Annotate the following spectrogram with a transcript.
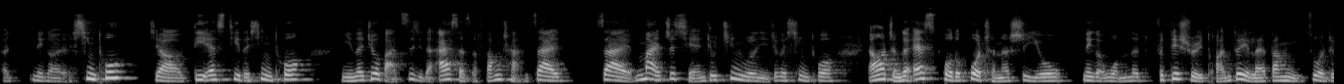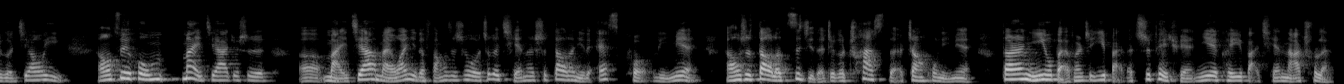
呃那个信托，叫 DST 的信托，你呢就把自己的 assets 房产在在卖之前就进入了你这个信托，然后整个 escrow 的过程呢是由那个我们的 fiduciary 团队来帮你做这个交易，然后最后卖家就是呃买家买完你的房子之后，这个钱呢是到了你的 escrow 里面，然后是到了自己的这个 trust 账户里面。当然你有百分之一百的支配权，你也可以把钱拿出来，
